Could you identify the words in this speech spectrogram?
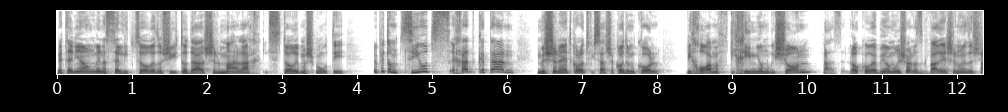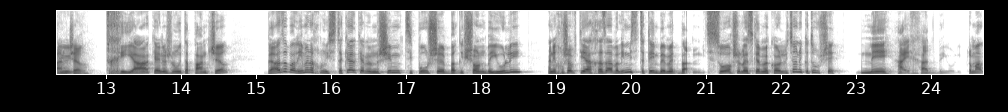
נתניהו מנסה ליצור איזושהי תודעה של מהלך היסטורי משמעותי, ופתאום ציוץ אחד קטן משנה את כל התפיסה, שקודם כל, לכאורה מבטיחים יום ראשון, ואז זה לא קורה ביום ראשון, אז כבר יש לנו איזושהי... פאנצ'ר. דחייה, כן, יש לנו את הפאנצ'ר. ואז אבל אם אנחנו נסתכל, כן, אנשים ציפו שבראשון ביולי, אני חושב תהיה הכרזה, אבל אם מסתכלים באמת בניסוח של ההסכם הקואליציוני, כתוב שמה-1 ביולי. כלומר,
